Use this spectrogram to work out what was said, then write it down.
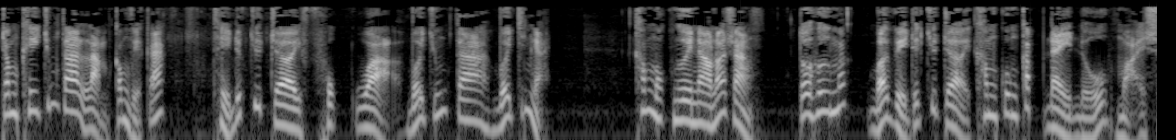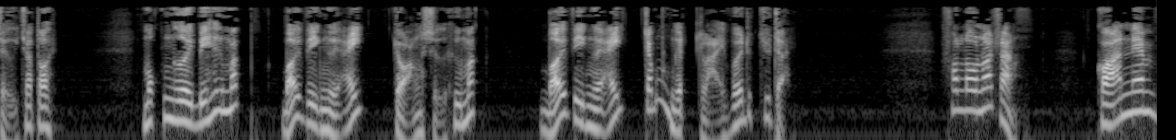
Trong khi chúng ta làm công việc ác, thì Đức Chúa Trời phục hòa với chúng ta với chính Ngài. Không một người nào nói rằng, tôi hư mất bởi vì Đức Chúa Trời không cung cấp đầy đủ mọi sự cho tôi. Một người bị hư mất bởi vì người ấy chọn sự hư mất, bởi vì người ấy chống nghịch lại với Đức Chúa Trời. Phaolô nói rằng, còn anh em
